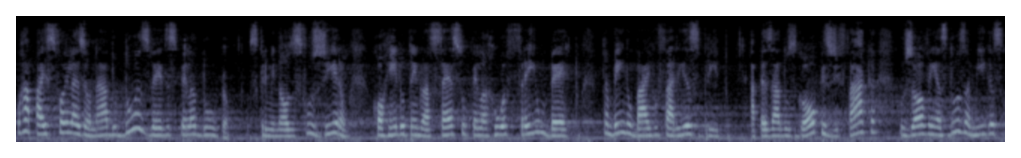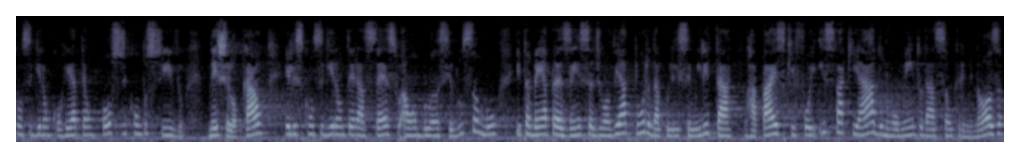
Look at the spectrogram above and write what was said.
o rapaz foi lesionado duas vezes pela dupla. Os criminosos fugiram, correndo tendo acesso pela rua Frei Humberto, também no bairro Farias Brito. Apesar dos golpes de faca, o jovem e as duas amigas conseguiram correr até um posto de combustível. Neste local, eles conseguiram ter acesso a uma ambulância do SAMU e também a presença de uma viatura da Polícia Militar. O rapaz, que foi esfaqueado no momento da ação criminosa,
